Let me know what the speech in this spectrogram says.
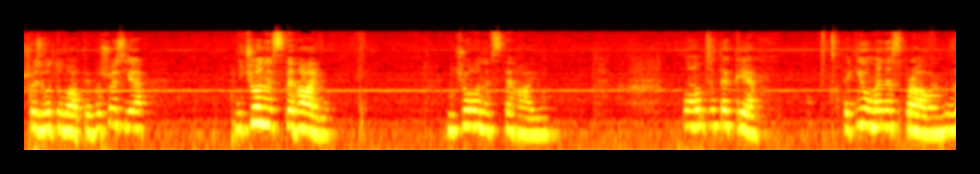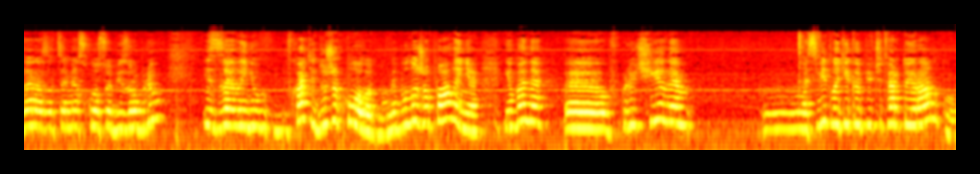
щось готувати, бо щось я нічого не встигаю. Нічого не встигаю. О, це таке. Такі у мене справи. Зараз оце м'яско собі зроблю із зеленю. В хаті дуже холодно. Не було ж опалення, і в мене е, включили світло тільки о пів четвертої ранку.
